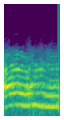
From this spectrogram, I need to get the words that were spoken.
أن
